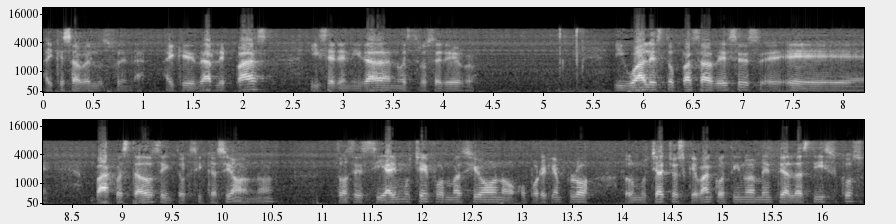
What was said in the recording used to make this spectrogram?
hay que saberlos frenar, hay que darle paz y serenidad a nuestro cerebro. Igual esto pasa a veces eh, eh, bajo estados de intoxicación, ¿no? Entonces, si hay mucha información, o, o, por ejemplo, los muchachos que van continuamente a las discos,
